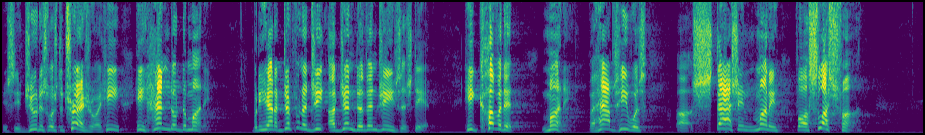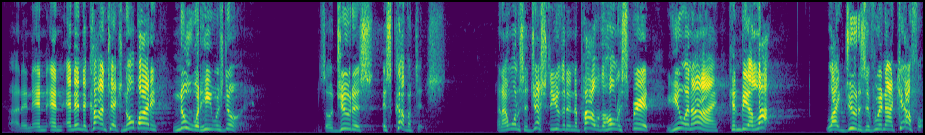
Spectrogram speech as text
You see, Judas was the treasurer. He, he handled the money, but he had a different ag- agenda than Jesus did. He coveted money. Perhaps he was uh, stashing money for a slush fund. And, and, and, and in the context, nobody knew what he was doing. So Judas is covetous. And I want to suggest to you that in the power of the Holy Spirit, you and I can be a lot like Judas if we're not careful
